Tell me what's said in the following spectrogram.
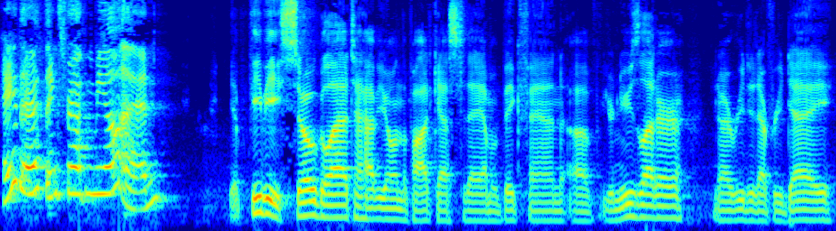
Hey there, thanks for having me on. Yeah, Phoebe, so glad to have you on the podcast today. I'm a big fan of your newsletter. You know, I read it every day.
